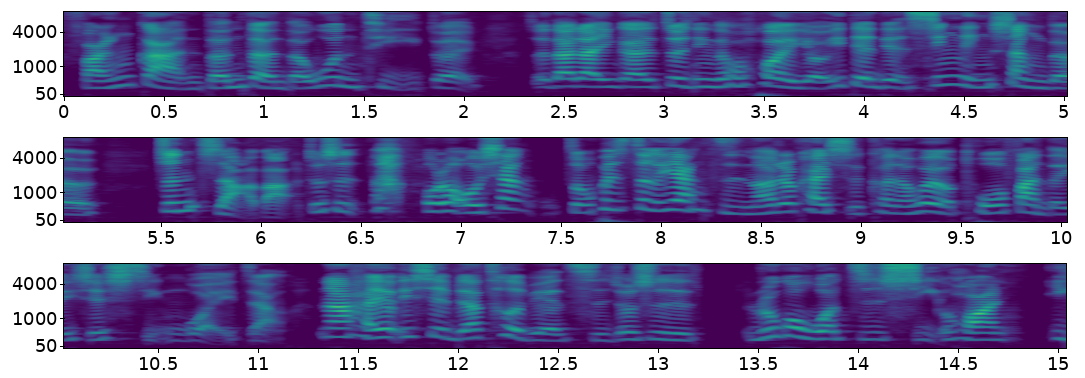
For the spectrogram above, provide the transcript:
反感等等的问题。对，所以大家应该最近都会有一点点心灵上的。挣扎吧，就是 我的偶像怎么会是这个样子？然后就开始可能会有脱饭的一些行为，这样。那还有一些比较特别的词，就是如果我只喜欢一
